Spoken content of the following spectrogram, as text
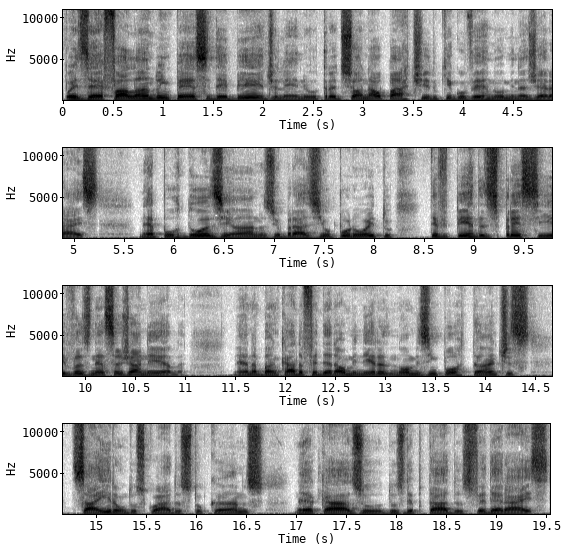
Pois é, falando em PSDB, Dilene, o tradicional partido que governou Minas Gerais né, por 12 anos e o Brasil por oito, teve perdas expressivas nessa janela. Né? Na bancada federal mineira, nomes importantes saíram dos quadros tucanos, né? caso dos deputados federais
